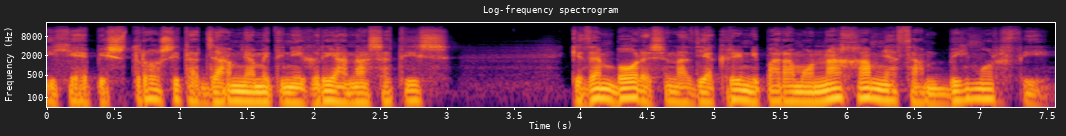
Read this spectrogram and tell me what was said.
είχε επιστρώσει τα τζάμια με την υγρή ανάσα της και δεν μπόρεσε να διακρίνει παρά μονάχα μια θαμπή μορφή.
